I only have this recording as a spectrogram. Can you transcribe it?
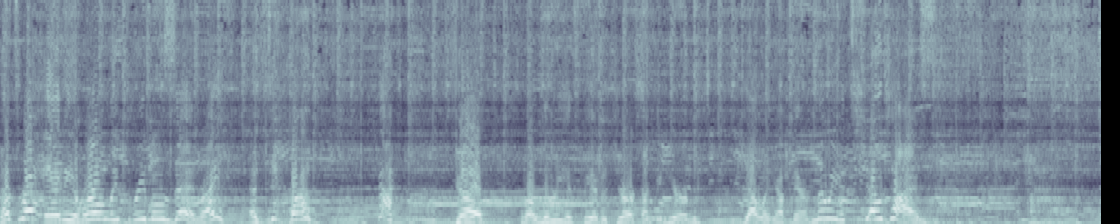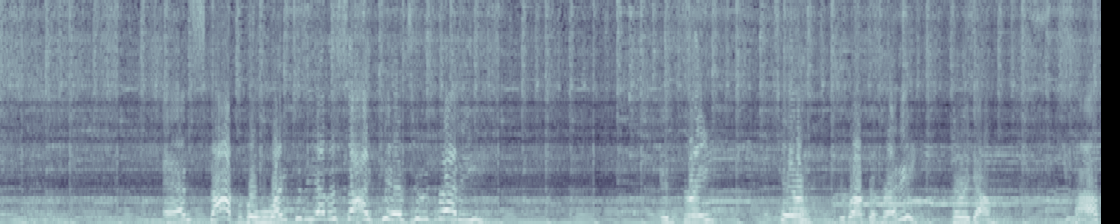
That's right, Annie. We're only three moves in, right? And Good. Well, Louis is being a jerk. I can hear him yelling up there. Louis, it's showtime. And stop. We'll go right to the other side, kids. Who's ready? In three, two, you're welcome. Ready? Here we go. Tap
